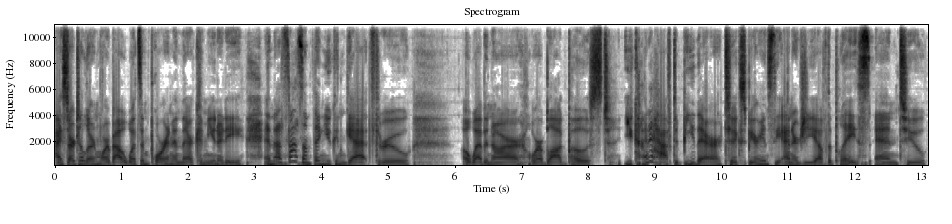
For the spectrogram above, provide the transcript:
I start to learn more about what's important in their community. And that's not something you can get through a webinar or a blog post. You kind of have to be there to experience the energy of the place and to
